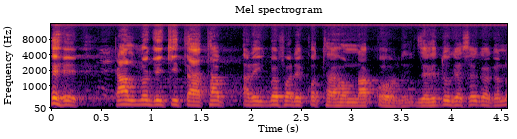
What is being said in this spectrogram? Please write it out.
কাল লগে কি তা থাক আর এই ব্যাপারে কথা এখন না করে যেহেতু গেছে কেন?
